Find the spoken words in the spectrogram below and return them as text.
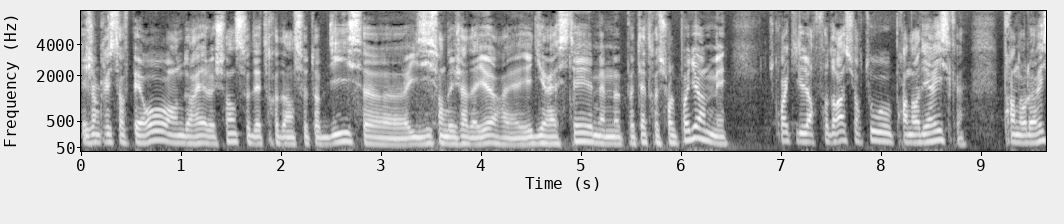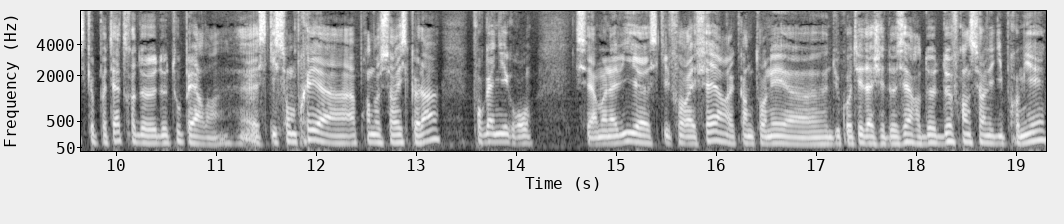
et Jean-Christophe Perrault ont de réelles chances d'être dans ce top 10. Euh, ils y sont déjà d'ailleurs et d'y rester, même peut-être sur le podium. Mais je crois qu'il leur faudra surtout prendre des risques. Prendre le risque peut-être de, de, tout perdre. Est-ce qu'ils sont prêts à, à prendre ce risque-là pour gagner gros? C'est à mon avis ce qu'il faudrait faire quand on est euh, du côté d'AG2R, deux, deux Français en les dix premiers.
